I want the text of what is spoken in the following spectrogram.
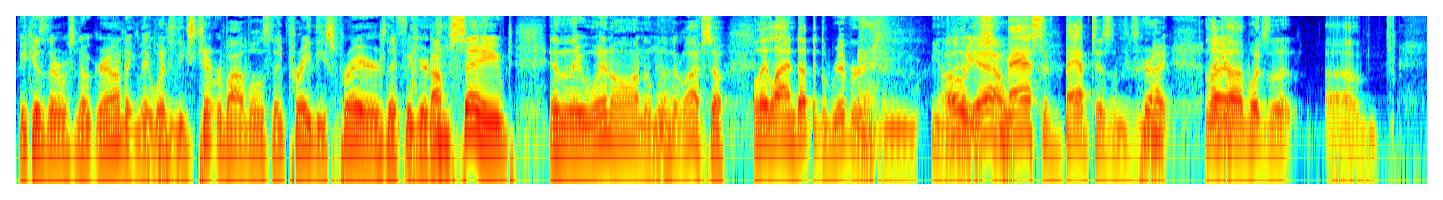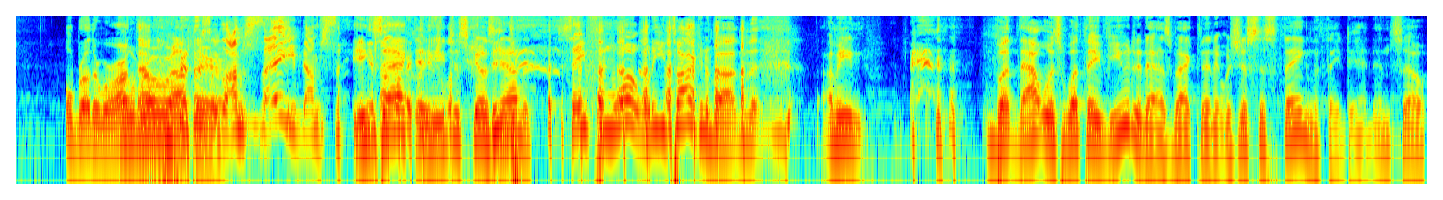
because there was no grounding. They went to these tent revivals, they prayed these prayers, they figured I'm saved, and then they went on and lived their life. So Well, they lined up at the rivers and you know, Oh, yeah. massive baptisms. Right. Like Uh, uh, what's the uh, oh brother, where art Oh, thou? brother, where art It's thou? like, I'm saved. I'm saved. You know, Exactly. he like- just goes down and safe from what? What are you talking about? And the, I mean, but that was what they viewed it as back then. It was just this thing that they did, and so,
